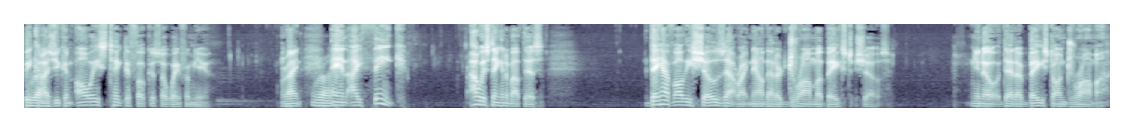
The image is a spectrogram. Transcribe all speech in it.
because Right. you can always take the focus away from you. Right? Right. And I think I was thinking about this. They have all these shows out right now that are drama based shows. You know, that are based on drama.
